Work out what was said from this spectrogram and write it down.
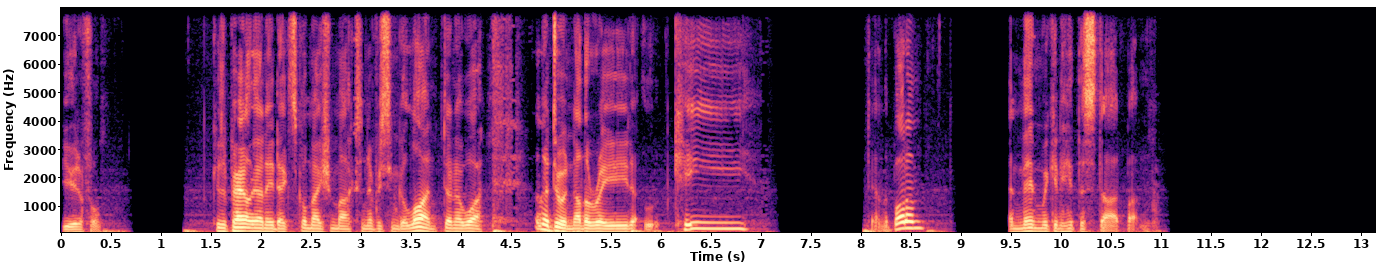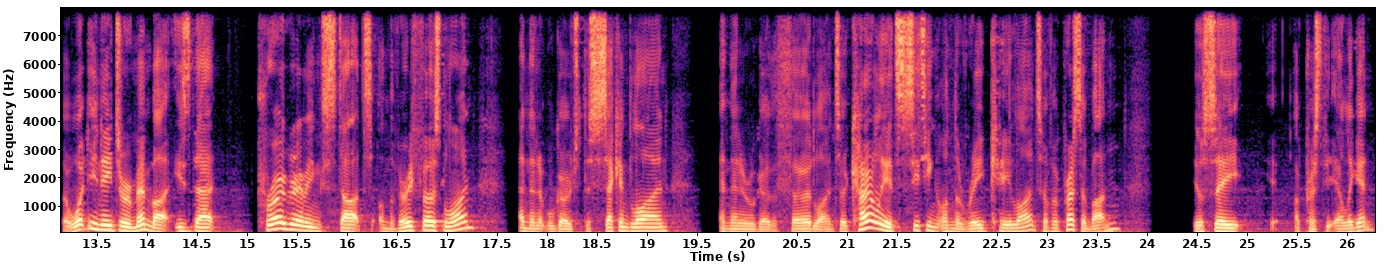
Beautiful. Because apparently I need exclamation marks in every single line. Don't know why. I'm going to do another read key down the bottom. And then we can hit the start button. So what you need to remember is that programming starts on the very first line and then it will go to the second line and then it will go to the third line. So currently it's sitting on the read key line. So if I press a button, you'll see I press the L again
